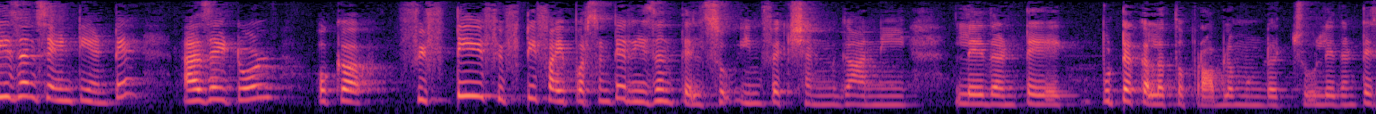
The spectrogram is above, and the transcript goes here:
రీజన్స్ ఏంటి అంటే యాజ్ ఐ టోల్డ్ ఒక ఫిఫ్టీ ఫిఫ్టీ ఫైవ్ పర్సెంటే రీజన్ తెలుసు. ఇన్ఫెక్షన్ కానీ లేదంటే పుట్టకలతో ప్రాబ్లం ఉండొచ్చు లేదంటే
